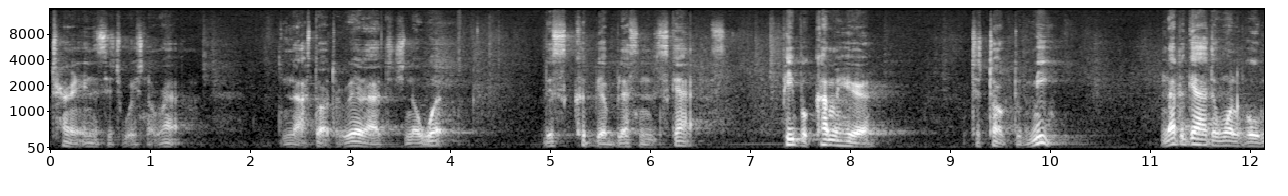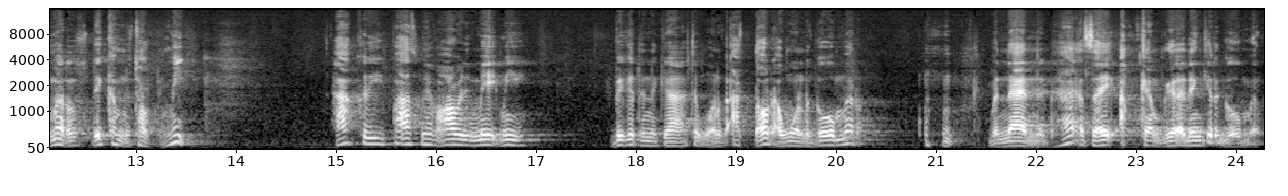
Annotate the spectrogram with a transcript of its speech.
turn any situation around. And I started to realize that you know what, this could be a blessing in disguise. People coming here to talk to me, not the guys that want to gold medals. They come to talk to me. How could he possibly have already made me bigger than the guys that wanted? I thought I wanted a gold medal, but now in hindsight, I'm kind of glad I didn't get a gold medal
